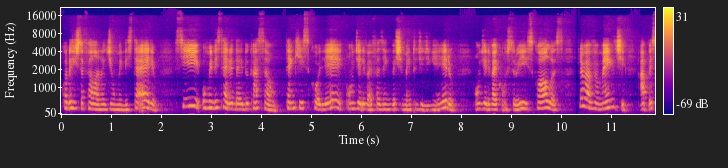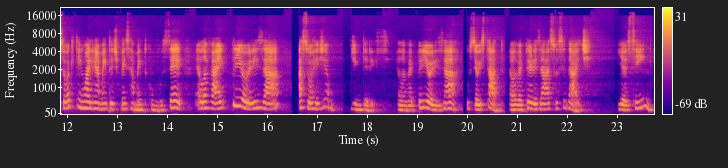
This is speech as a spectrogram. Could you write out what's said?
quando a gente está falando de um ministério, se o Ministério da Educação tem que escolher onde ele vai fazer investimento de dinheiro, onde ele vai construir escolas, provavelmente a pessoa que tem um alinhamento de pensamento com você, ela vai priorizar a sua região de interesse ela vai priorizar o seu estado, ela vai priorizar a sua cidade. E assim,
